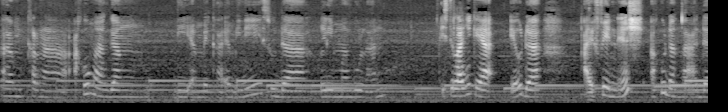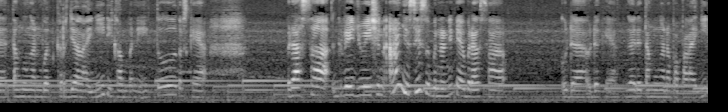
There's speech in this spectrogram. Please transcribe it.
um, karena aku magang di MBKM ini sudah lima bulan. Istilahnya kayak ya udah I finish aku udah nggak ada tanggungan buat kerja lagi di company itu. Terus kayak berasa graduation aja sih sebenarnya kayak berasa udah udah kayak nggak ada tanggungan apa apa lagi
